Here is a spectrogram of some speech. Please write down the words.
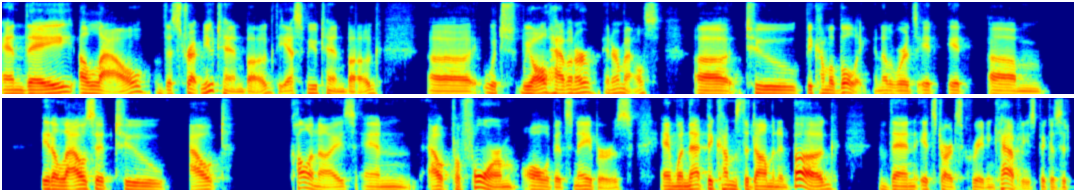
and they allow the strep mutan bug the s mutan bug uh, which we all have in our in our mouths uh, to become a bully. In other words it it um it allows it to out colonize and outperform all of its neighbors and when that becomes the dominant bug then it starts creating cavities because it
